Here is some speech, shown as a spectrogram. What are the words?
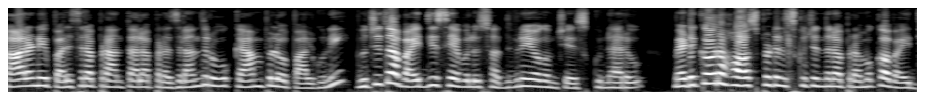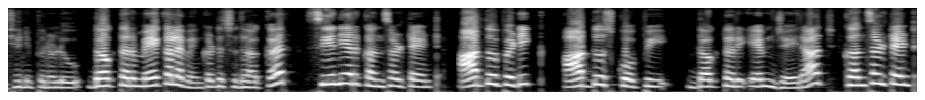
కాలనీ పరిసర ప్రాంతాల ప్రజలందరూ క్యాంపులో పాల్గొని ఉచిత వైద్య సేవలు సద్వినియోగం చేసుకున్నారు. మెడికవర్ హాస్పిటల్స్కు చెందిన ప్రముఖ వైద్య నిపుణులు doctor Mekala Venkata Sudhakar senior consultant orthopaedic arthroscopy doctor M Jayaraj consultant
